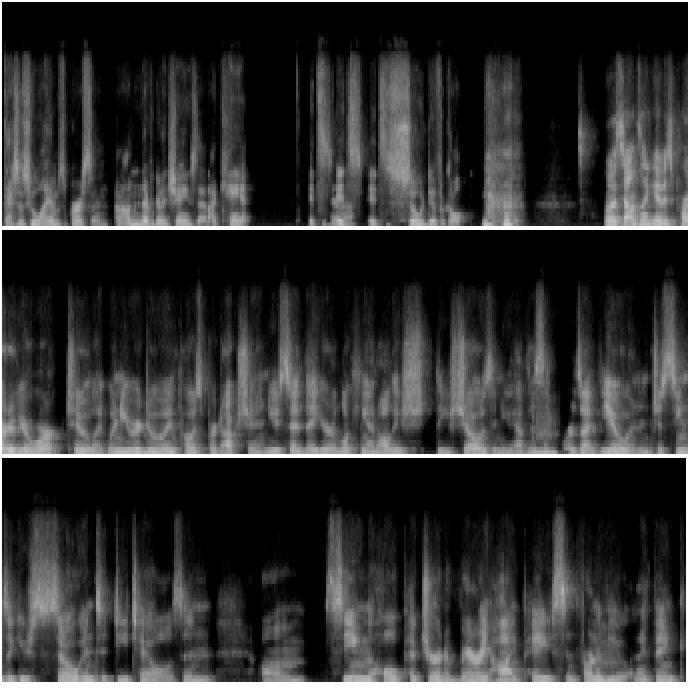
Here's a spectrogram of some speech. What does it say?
That's just who I am as a person. And I'm never going to change that. I can't. It's Yeah. it's it's so difficult. Well, it sounds like it was part of your work too. Like when you were Mhm. doing post production, you said that you're looking at all these sh- these shows and you have this Mm-hmm. like bird's eye view, and it just seems like you're so into details and um, seeing the whole picture at a very high pace in front of Mhm. you. And I think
